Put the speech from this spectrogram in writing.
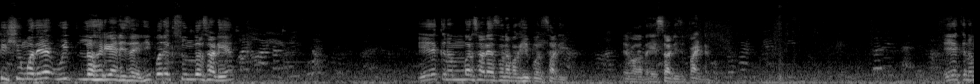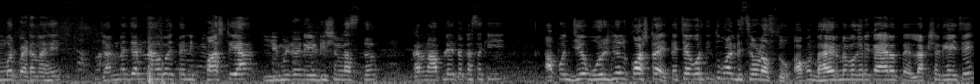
टिश्यू मध्ये विथ लहरिया डिझाईन ही पण एक सुंदर साडी आहे. एक नंबर साडी असणार बघा ही पण साडी. हे बघा हे साडीचं पॅटर्न एक नंबर पॅटर्न आहे. ज्यांना ज्यांना हवंय त्यांनी फास्ट या लिमिटेड एडिशन असतं. कारण आपल्या इथं कसं की आपण जे ओरिजिनल कॉस्ट आहे त्याच्यावरती तुम्हाला डिस्काउंट असतो. आपण बाहेरनं वगैरे काय राहत नाही. लक्षात घ्यायचे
